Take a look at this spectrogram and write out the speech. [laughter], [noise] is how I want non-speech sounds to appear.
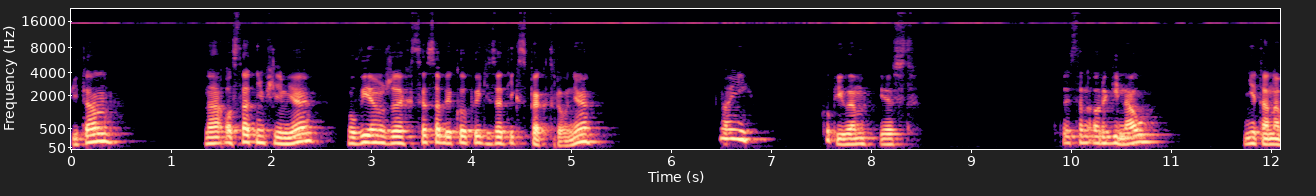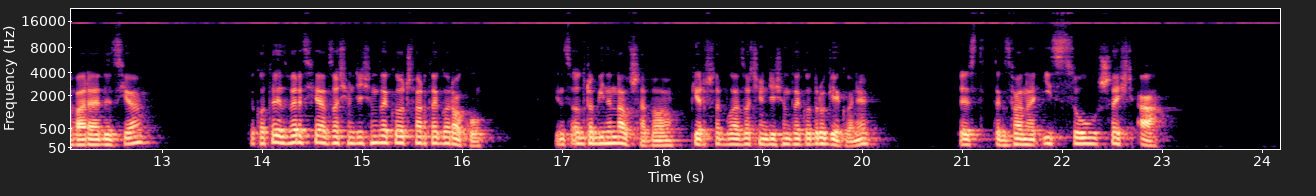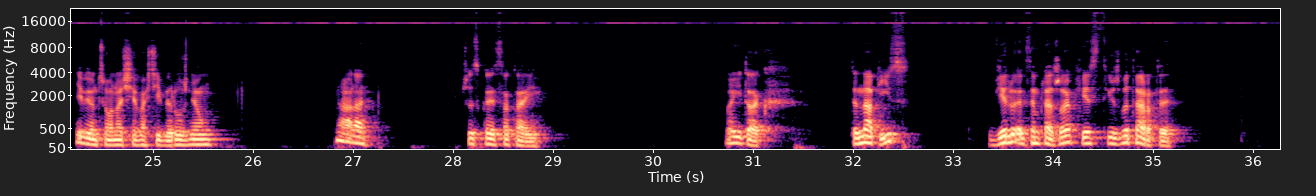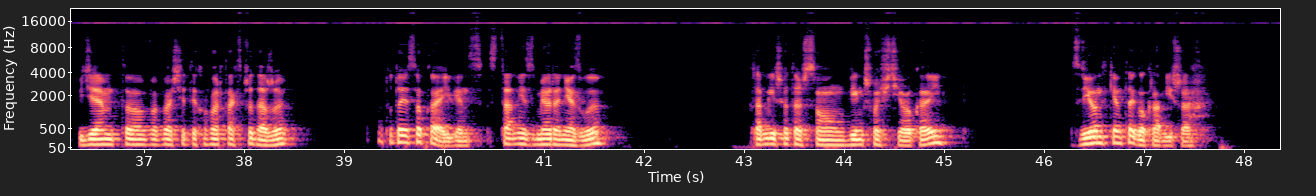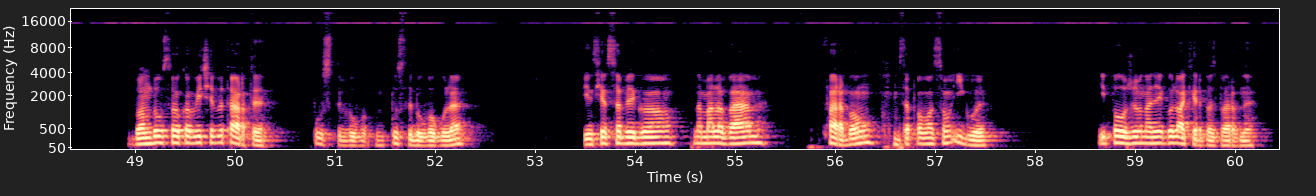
Witam. Na ostatnim filmie mówiłem, że chcę sobie kupić ZX Spectrum, nie? No i kupiłem, jest. To jest ten oryginał, nie ta nowa reedycja, tylko to jest wersja z 84 roku, więc odrobinę nowsza, bo pierwsza była z 82, nie? To jest tak zwane ISU 6A. Nie wiem, czy one się właściwie różnią, no ale wszystko jest ok. No i tak, ten napis w wielu egzemplarzach jest już wytarty. Widziałem to właśnie tych ofertach sprzedaży. No tutaj jest ok, więc stan jest w miarę niezły. Klawisze też są w większości ok. Z wyjątkiem tego klawisza. Bo on był całkowicie wytarty. Pusty był, pusty był w ogóle. Więc ja sobie go namalowałem farbą [laughs] za pomocą igły. I położyłem na niego lakier bezbarwny.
